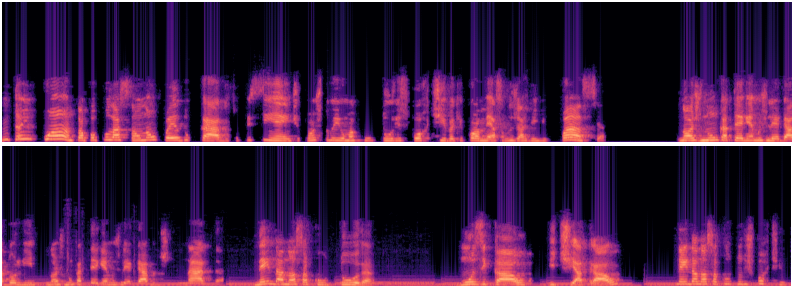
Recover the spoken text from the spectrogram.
Então, enquanto a população não foi educada o suficiente, construir uma cultura esportiva que começa no jardim de infância, nós nunca teremos legado olímpico, nós nunca teremos legado de nada, nem da nossa cultura musical e teatral, nem da nossa cultura esportiva.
